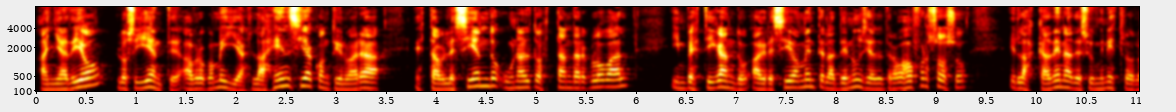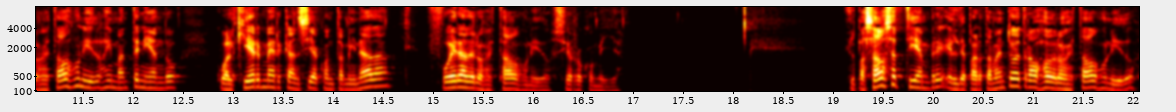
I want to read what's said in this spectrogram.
Añadió lo siguiente, abro comillas, la agencia continuará estableciendo un alto estándar global, investigando agresivamente las denuncias de trabajo forzoso en las cadenas de suministro de los Estados Unidos y manteniendo cualquier mercancía contaminada fuera de los Estados Unidos. Cierro comillas. El pasado septiembre, el Departamento de Trabajo de los Estados Unidos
